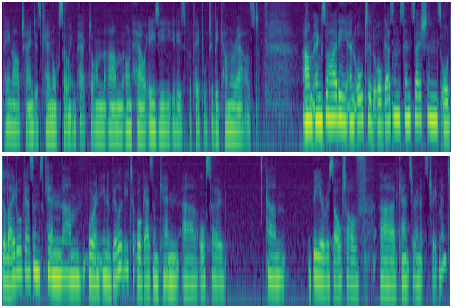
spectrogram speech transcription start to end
penile, changes can also impact on, um, on how easy it is for people to become aroused. Um, anxiety and altered orgasm sensations or delayed orgasms can, um, or an inability to orgasm can uh, also um, be a result of uh, cancer and its treatment.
